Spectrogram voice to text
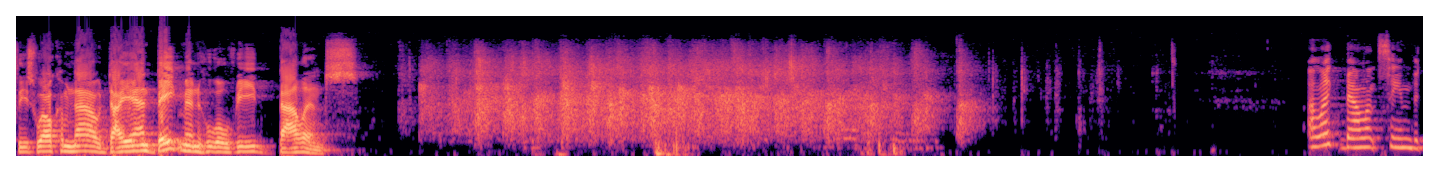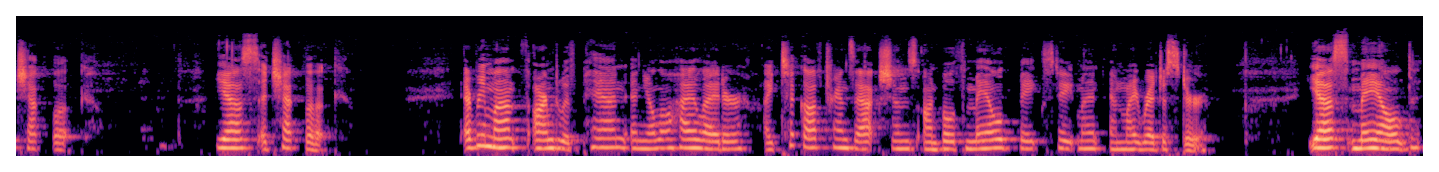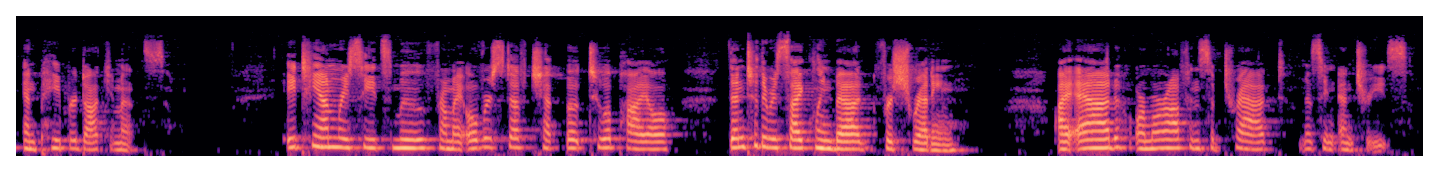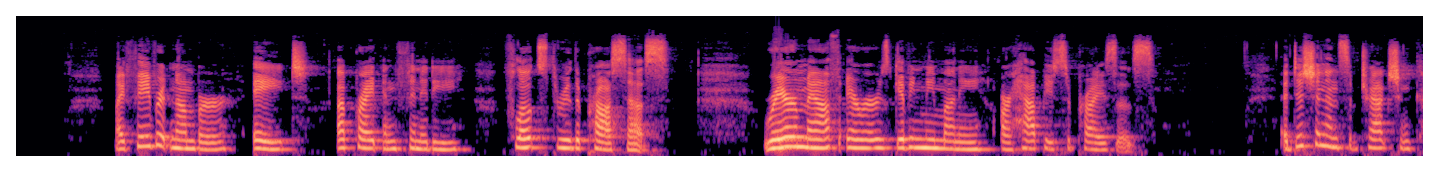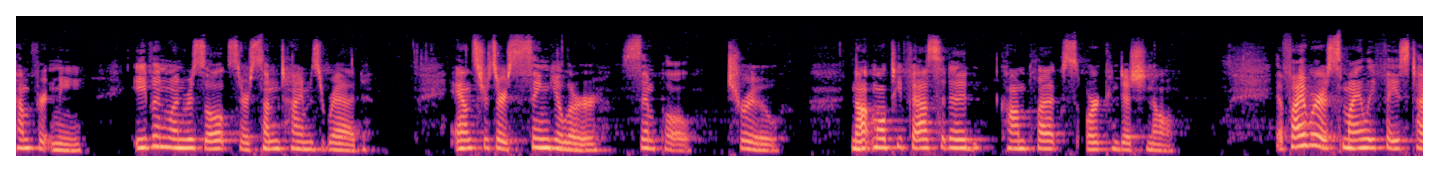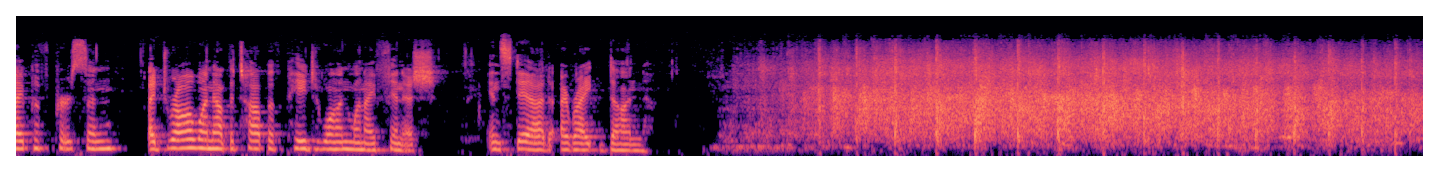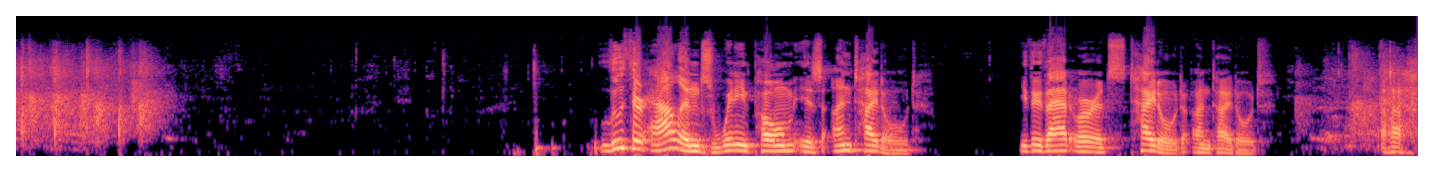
Please welcome now Diane Bateman, who will read Balance. I like balancing the checkbook. Yes, a checkbook. Every month, armed with pen and yellow highlighter, I tick off transactions on both mailed bank statement and my register. Yes, mailed and paper documents. ATM receipts move from my overstuffed checkbook to a pile, then to the recycling bag for shredding. I add, or more often subtract, missing entries. My favorite number, eight, upright infinity, floats through the process. Rare math errors giving me money are happy surprises. Addition and subtraction comfort me, even when results are sometimes red. Answers are singular, simple, true, not multifaceted, complex, or conditional. If I were a smiley face type of person, I'd draw one at the top of page one when I finish. Instead, I write done. Luther Allen's winning poem is untitled. Either that or it's titled Untitled. Uh,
